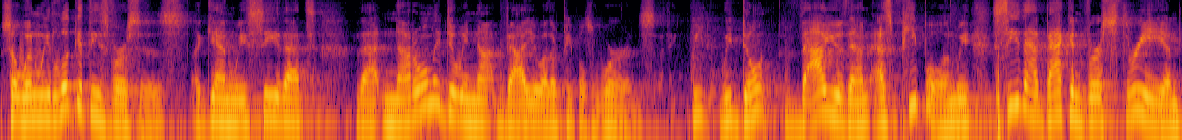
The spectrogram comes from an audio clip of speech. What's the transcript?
So when we look at these verses, again, we see that, that not only do we not value other people's words, we, we don't value them as people. And we see that back in verse 3. And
